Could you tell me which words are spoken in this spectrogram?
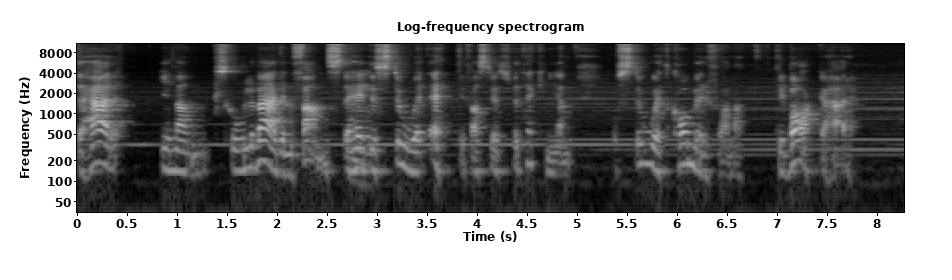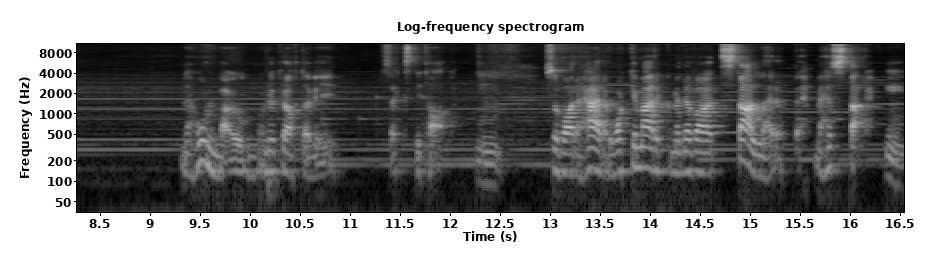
det här innan skolvägen fanns. Det här Mm. heter stoet 1 i fastighetsbeteckningen. Och stoet kommer ifrån att tillbaka här. När hon var ung, och nu pratar vi 60-tal. Mm. Så var det här åkermark, men det var ett stall här uppe med hästar. Mm.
